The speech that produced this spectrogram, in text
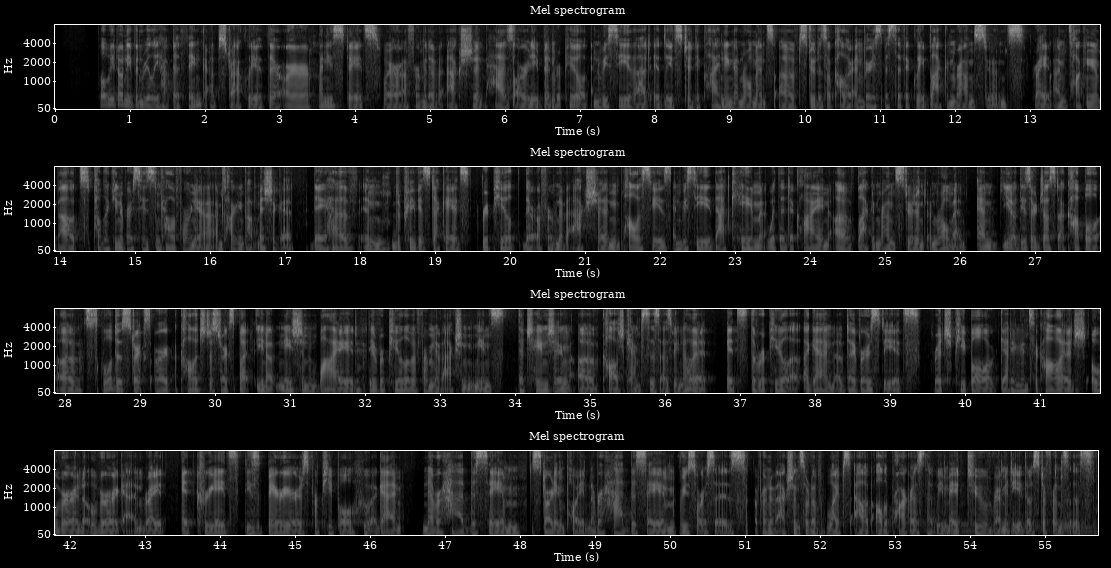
Well, we don't even really have to think abstractly. There are many states where affirmative action has already been repealed, and we see that it leads to declining enrollments of students of color and very specifically black and brown students, right? I'm talking about public universities in California, I'm talking about Michigan. They have, in the previous decades, repealed their affirmative action policies, and we see that came with a decline of Black and Brown student enrollment. And, you know, these are just a couple of school districts or college districts, but you know, nationwide, the repeal of affirmative action means the changing of college campuses as we know it. It's the repeal, again, of diversity. It's rich people getting into college over and over again, right? It creates these barriers for people who, again, never had the same starting point, never had the same resources. Affirmative action sort of wipes out all the progress that we made to remedy those differences.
